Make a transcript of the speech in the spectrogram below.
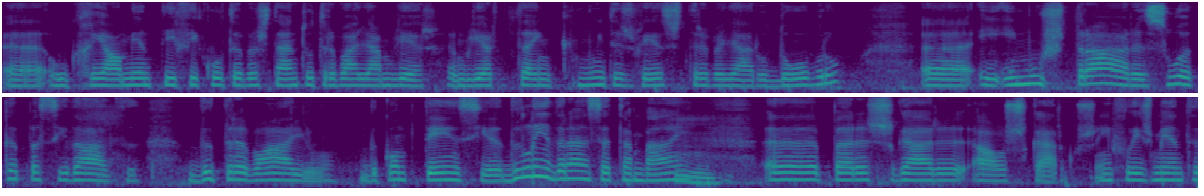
Uh, o que realmente dificulta bastante o trabalho à mulher. A mulher tem que muitas vezes trabalhar o dobro uh, e, e, mostrar a sua capacidade de trabalho, de competência, de liderança também. Hum uh, para chegar aos cargos. Infelizmente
